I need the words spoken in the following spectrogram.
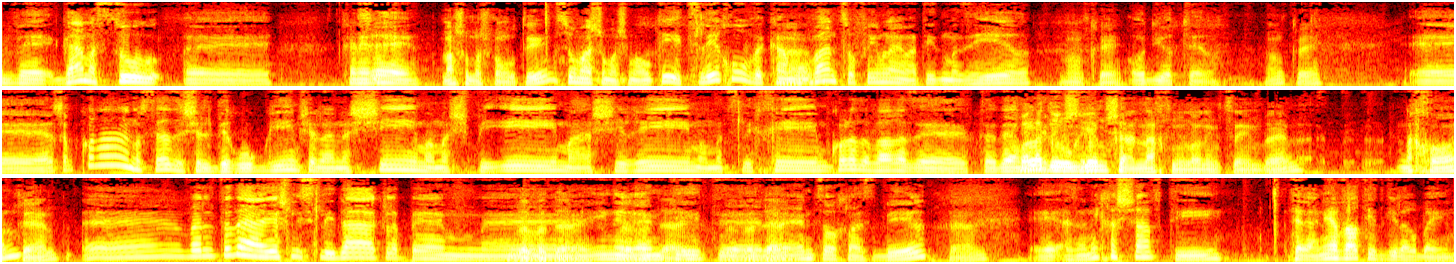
וגם עשו, אה, כנראה, משהו משמעותי? עשו משהו משמעותי, הצליחו, וכמובן צופים להם עתיד מזהיר אוקיי, עוד יותר. אוקיי. אה, עכשיו, כל הנושא הזה של דירוגים של אנשים, המשפיעים, העשירים, המצליחים, כל הדבר הזה, אתה יודע... כל הדירוגים שאנחנו לא נמצאים בהם, חושב. נכון. כן. אה, אבל אתה יודע, יש לי סלידה כלפיהם אה, אינהרנטית, אה. אין צורך להסביר. כן. אה, אז אני חשבתי, תראה, אני עברתי את גיל 40,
